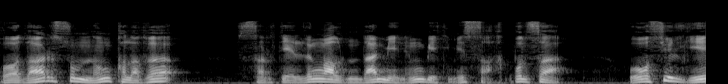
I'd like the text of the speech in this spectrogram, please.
Қодар сұмның қылығы сырт елдің алдында менің бетіме салық болса осы елге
